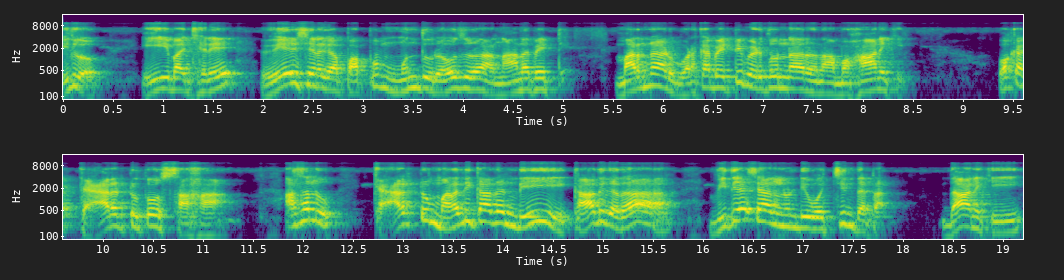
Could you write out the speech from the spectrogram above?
ఇదిగో ఈ మధ్యనే వేరుశనగ పప్పు ముందు రోజు నానబెట్టి మర్నాడు ఉడకబెట్టి పెడుతున్నారు నా మొహానికి. ఒక క్యారెట్తో సహా. అసలు క్యారెట్ మనది కాదండి కాదు కదా. విదేశాల నుండి వచ్చిందట. దానికి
